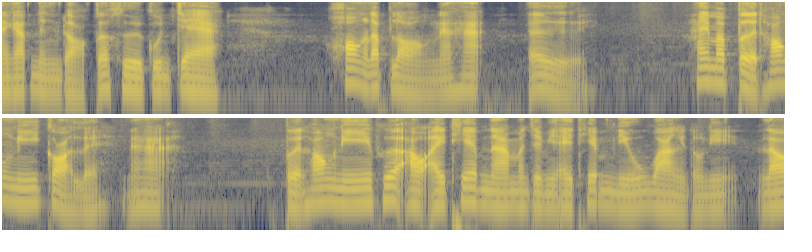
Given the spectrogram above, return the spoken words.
นะครับหนึ่งดอกก็คือกุญแจห้องรับรองนะฮะ เออ ให้มาเปิดห้องนี้ก่อนเลยนะฮะ เปิดห้องนี้เพื่อเอาไอเทมนะ มันจะมีไอเทมนิ้ววางอยู่ตรงนี้ แล้ว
